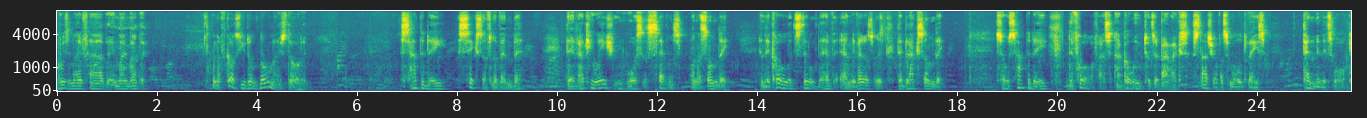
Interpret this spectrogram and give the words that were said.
with my father and my mother. And of course, you don't know my story. Saturday, 6th of November, the evacuation was the 7th on a Sunday. And they call it still the anniversary, the Black Sunday. So Saturday, the four of us are going to the barracks, stash of a small place, 10 minutes walk.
